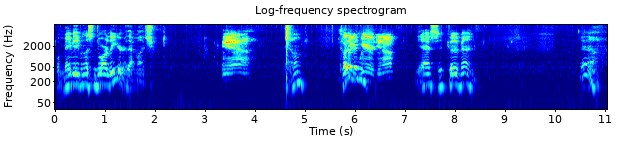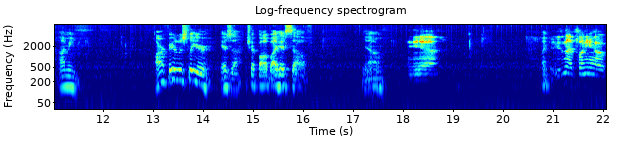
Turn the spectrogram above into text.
Well, maybe they even listen to our leader that much. Yeah. You know, could have been. weird, you know. Yes, it could have been. Yeah, I mean, our fearless leader is a trip all by himself. You know, Yeah. I- Isn't that funny how,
